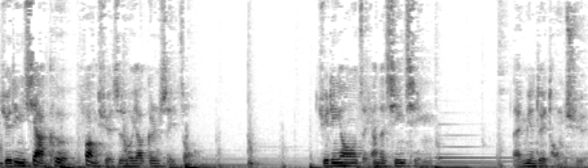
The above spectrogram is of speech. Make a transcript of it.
决定下课放学之后要跟谁走，决定要用怎样的心情来面对同学。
